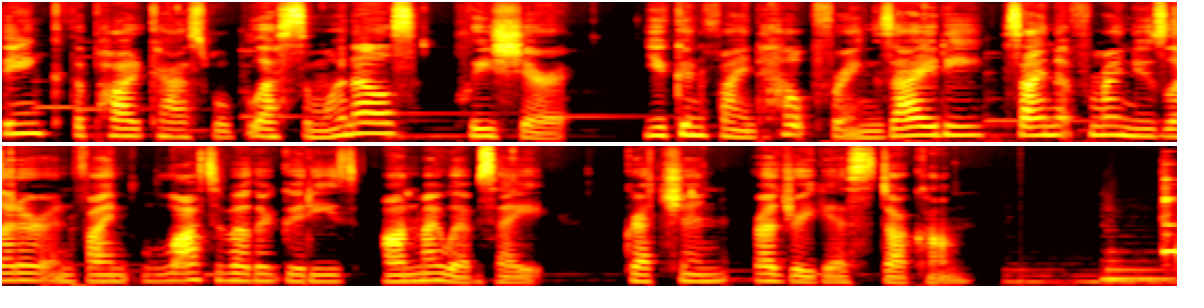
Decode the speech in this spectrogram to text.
think the podcast will bless someone else, please share it. You can find help for anxiety, sign up for my newsletter, and find lots of other goodies on my website, GretchenRodriguez.com.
